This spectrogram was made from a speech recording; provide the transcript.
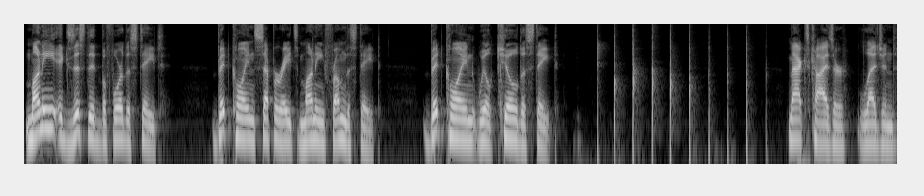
Money existed before the state Bitcoin separates money from the state. Bitcoin will kill the state. Max Keiser, legend.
